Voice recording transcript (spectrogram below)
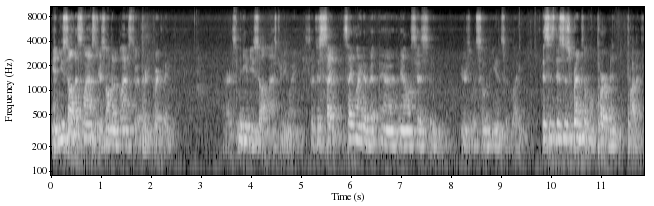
And you saw this last year, so I'm going to blast through it pretty quickly. Or as many of you saw last year anyway. So just site, sightline of it, uh, analysis, and here's what some of the units look like. This is, this is rental apartment product.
